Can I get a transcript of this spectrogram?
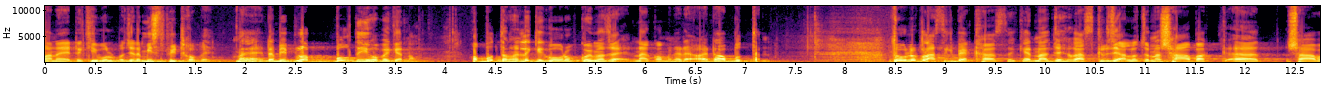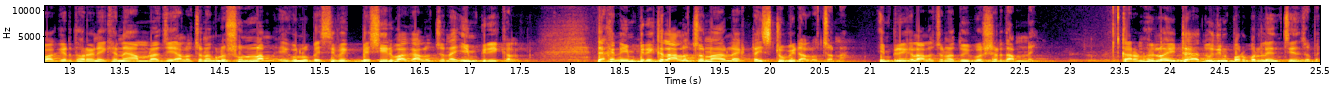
মানে এটা কি বলব, যেটা মিসফিট হবে। হ্যাঁ এটা বিপ্লব বলতেই হবে কেন? অভ্যুত্থান হলে কি গৌরব কমে যায়? না কমে না এটা অভ্যুত্থান। তো ওগুলো ক্লাসিক ব্যাখ্যা আছে। কেন যে হোক, আজকের যে আলোচনা, শাহবাগ শাহবাগের ধরেন এখানে আমরা যে আলোচনাগুলো শুনলাম, এগুলো বেশি বেশিরভাগ আলোচনা ইম্পিরিক্যাল দেখেন ইম্পিরিক্যাল আলোচনা হলো একটা স্টুপিড আলোচনা। ইম্পিরিক্যাল আলোচনা দুই বছরের দাম নেই। কারণ হলো এটা, দুই দিন পর পর লেন চেঞ্জ হবে।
